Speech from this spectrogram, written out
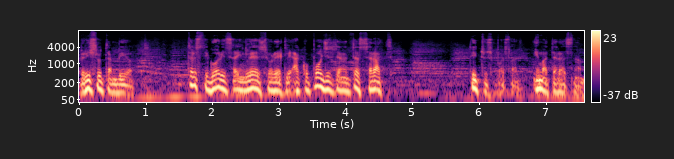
Prisutan bio. Trsti Gorica, Englezi su rekli, ako pođete na Trst rat, Titus poslali, imate rat s nama.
